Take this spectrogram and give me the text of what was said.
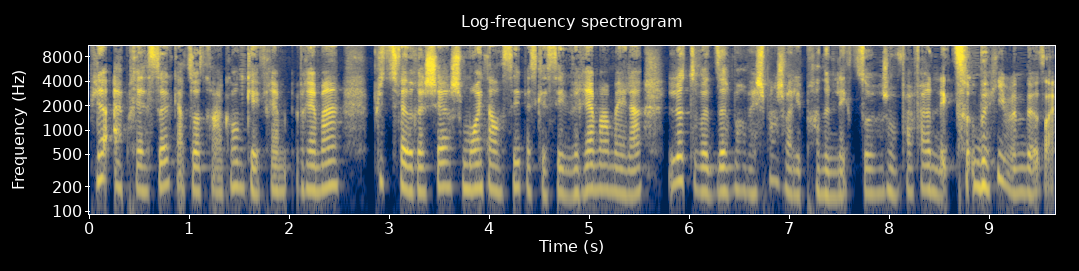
Puis là, après ça, quand tu vas te rendre compte que vraiment, plus tu fais de recherche, moins t'en sais parce que c'est vraiment mêlant, là, tu vas te dire, bon, ben, je pense que je vais aller prendre une lecture, je vais me faire faire une lecture de Human Design.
